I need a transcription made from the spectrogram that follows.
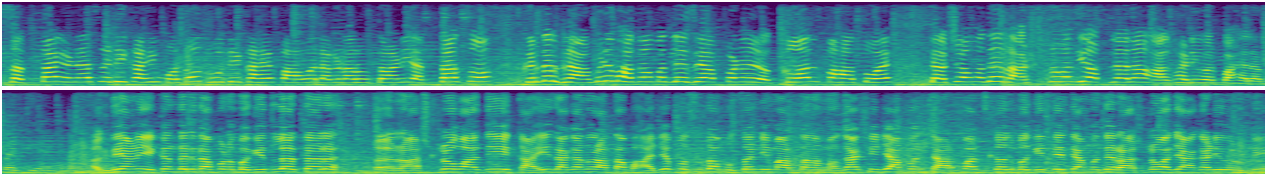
सत्ता येण्यासाठी काही मदत होते का हे पाहावं लागणार होतं. आणि आत्ताच खरं तर ग्रामीण भागामधले जे आपण कल पाहतोय त्याच्यामध्ये राष्ट्रवादी आपल्याला आघाडीवर पाहायला मिळते अगदी आणि एकंदरीत आपण बघितलं तर राष्ट्रवादी काही जागांवर आता भाजप सुद्धा मुसंडी मारताना मगाशी जे आपण चार पाच कल बघितले त्यामध्ये राष्ट्रवादी आघाडीवर होती.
